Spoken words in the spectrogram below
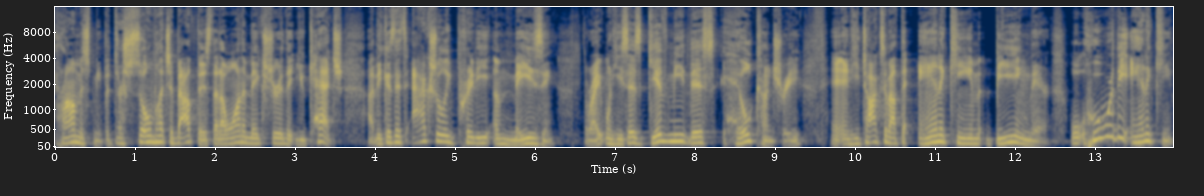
promised me. But there's so much about this that I want to make sure that you catch uh, because it's actually pretty amazing, right? When he says, Give me this hill country, and he talks about the Anakim being there. Well, who were the Anakim?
